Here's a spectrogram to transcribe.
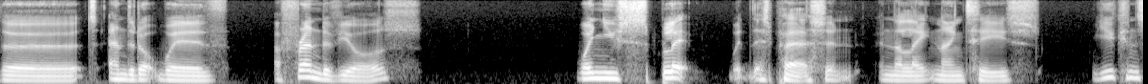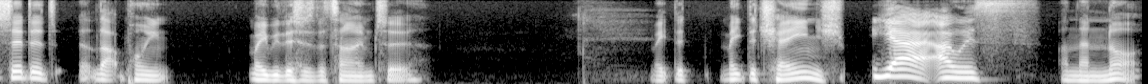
that ended up with a friend of yours. When you split with this person in the late nineties, you considered at that point maybe this is the time to make the make the change yeah, I was and then not.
